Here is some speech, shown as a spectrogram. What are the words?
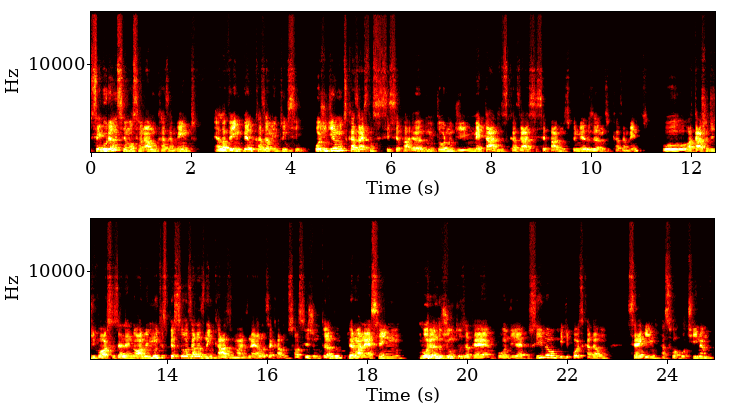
Segurança emocional no casamento, ela vem pelo casamento em si. Hoje em dia, muitos casais estão se separando, em torno de metade dos casais se separam nos primeiros anos de casamento. O, a taxa de divórcios ela é enorme, muitas pessoas elas nem casam mais, né? Elas acabam só se juntando, permanecem morando juntos até onde é possível e depois cada um segue a sua rotina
